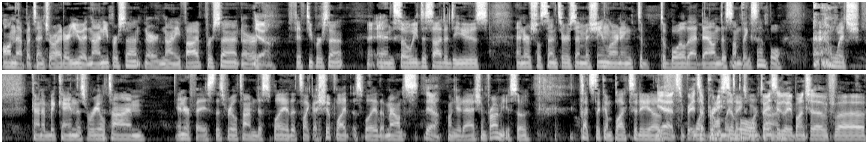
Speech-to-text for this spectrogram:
on that potential, right? Are you at 90% or 95% or Yeah. 50%? And so we decided to use inertial sensors and machine learning to, to boil that down to something simple, which kind of became this real time interface, this real time display that's like a shift light display that mounts Yeah. on your dash in front of you. So it cuts the complexity of yeah, it's a, it's a pretty simple, basically a bunch of uh,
